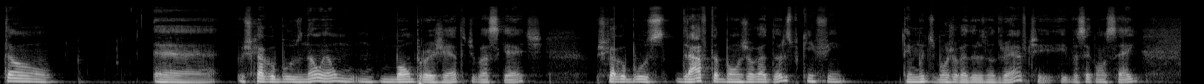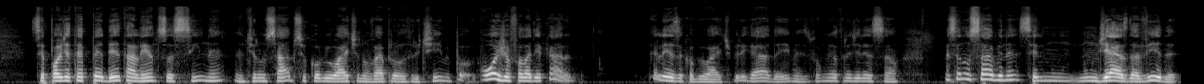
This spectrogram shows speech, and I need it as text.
Então, é, o Chicago Bulls não é um, um bom projeto de basquete. O Chicago Bulls drafta bons jogadores, porque, enfim, tem muitos bons jogadores no draft e você consegue. Você pode até perder talentos assim, né? A gente não sabe se o Kobe White não vai para outro time. Pô, hoje eu falaria, cara, beleza, Kobe White, obrigado aí, mas vamos em outra direção. Mas você não sabe, né? Se ele num, num jazz da vida,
